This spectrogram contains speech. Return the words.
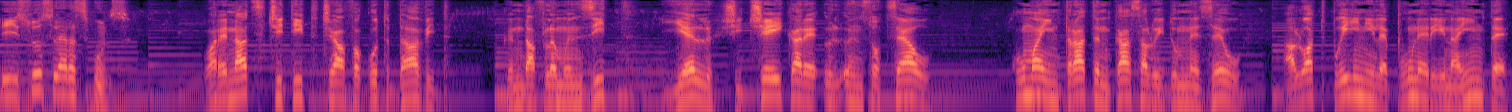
Iisus le-a răspuns, Oare n-ați citit ce a făcut David când a flămânzit el și cei care îl însoțeau? Cum a intrat în casa lui Dumnezeu, a luat pâinile punerii înainte,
